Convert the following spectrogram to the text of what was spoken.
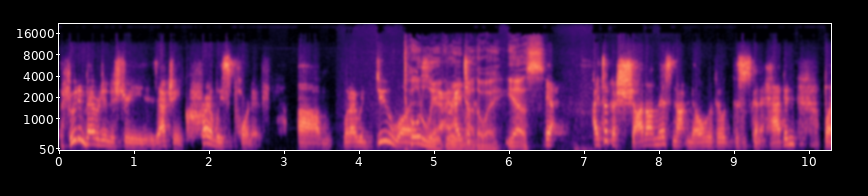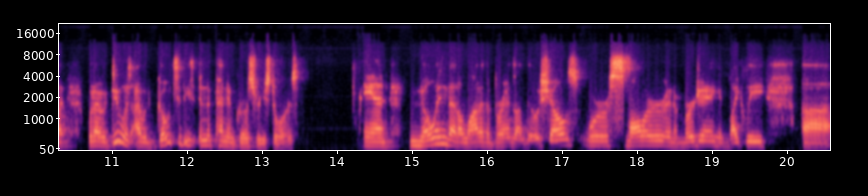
the food and beverage industry is actually incredibly supportive. Um, what I would do was totally agree. I took, by the way, yes, yeah, I took a shot on this, not knowing if it, this was going to happen. But what I would do is I would go to these independent grocery stores, and knowing that a lot of the brands on those shelves were smaller and emerging and likely, uh,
